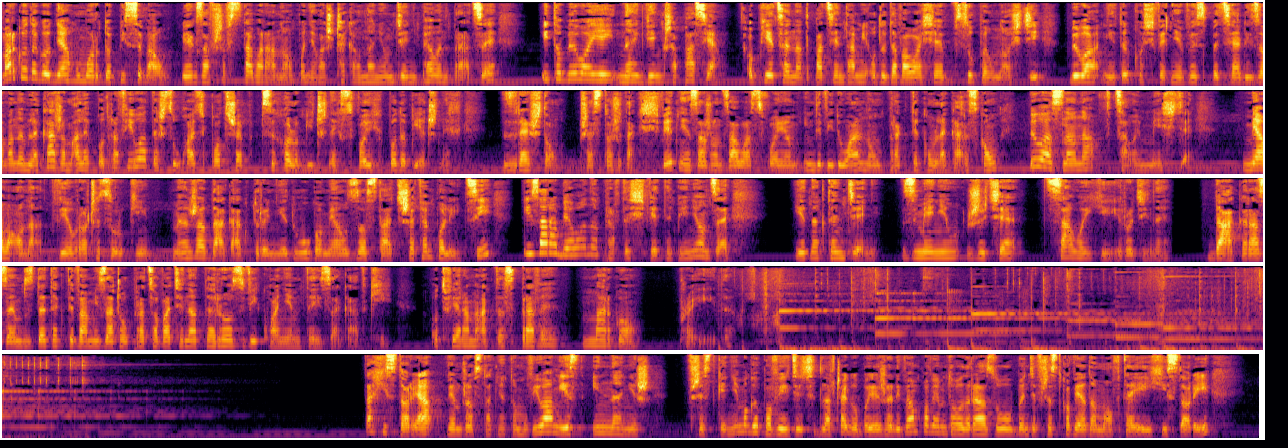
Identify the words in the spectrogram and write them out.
Margo tego dnia humor dopisywał. Jak zawsze wstała rano, ponieważ czekał na nią dzień pełen pracy i to była jej największa pasja. Opiece nad pacjentami oddawała się w zupełności. Była nie tylko świetnie wyspecjalizowanym lekarzem, ale potrafiła też słuchać potrzeb psychologicznych swoich podopiecznych. Zresztą, przez to, że tak świetnie zarządzała swoją indywidualną praktyką lekarską, była znana w całym mieście. Miała ona dwie urocze córki, męża Daga, który niedługo miał zostać szefem policji i zarabiała naprawdę świetne pieniądze. Jednak ten dzień zmienił życie całej jej rodziny. Doug razem z detektywami zaczął pracować nad rozwikłaniem tej zagadki. Otwieramy akta sprawy Margot Praed. Ta historia, wiem, że ostatnio to mówiłam, jest inna niż wszystkie. Nie mogę powiedzieć dlaczego, bo jeżeli Wam powiem, to od razu będzie wszystko wiadomo w tej historii.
